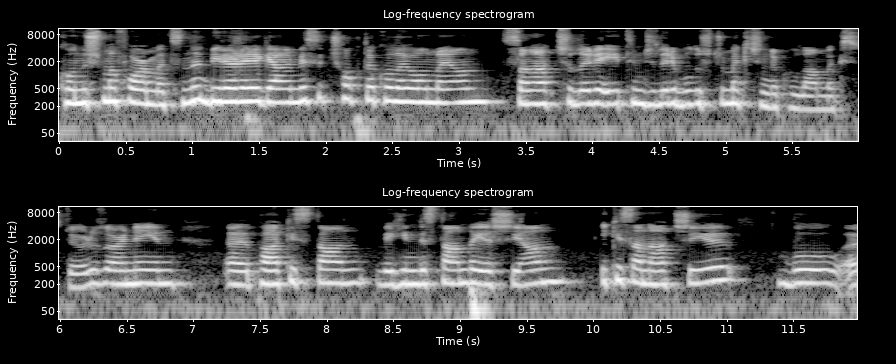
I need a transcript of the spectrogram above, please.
konuşma formatını bir araya gelmesi çok da kolay olmayan sanatçıları, eğitimcileri buluşturmak için de kullanmak istiyoruz. Örneğin e, Pakistan ve Hindistan'da yaşayan iki sanatçıyı bu e,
